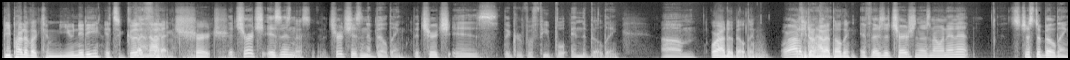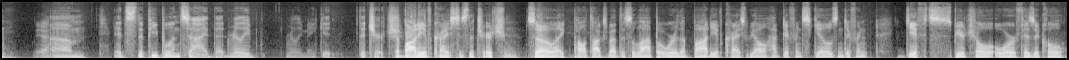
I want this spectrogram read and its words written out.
be part of a community, It's a good but not a church. the church isn't Business. the church isn't a building. The church is the group of people in the building. Um, or out of the building. or out if you don't have a building. building. If there's a church and there's no one in it, it's just a building. Yeah. Um, it's the people inside that really, really make it the church. the body of Christ is the church. So like Paul talks about this a lot, but we're the body of Christ. We all have different skills and different gifts, spiritual or physical.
